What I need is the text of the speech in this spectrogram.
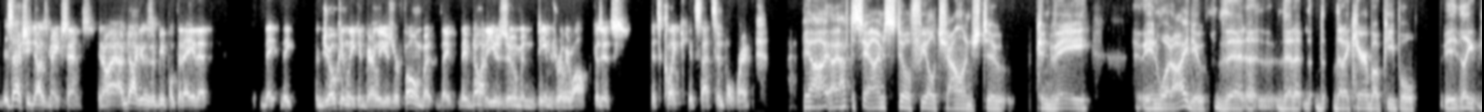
this actually does make sense. You know, I, am talking to some people today that they they jokingly can barely use their phone, but they they know how to use Zoom and Teams really well because it's it's click. It's that simple, right? Yeah, I, I have to say I'm still feel challenged to convey in what I do that uh, that uh, that I care about people. It, like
